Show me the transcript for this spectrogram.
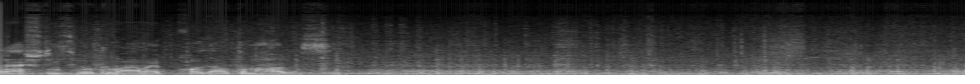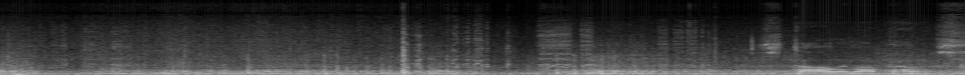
Strašný zvuk máme pod autom halus. Stále máme halus.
